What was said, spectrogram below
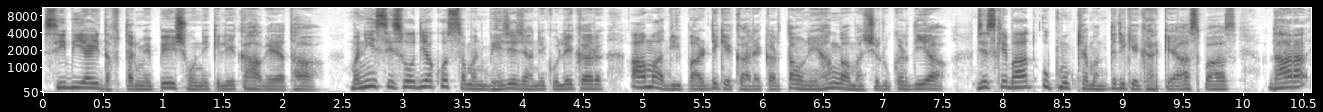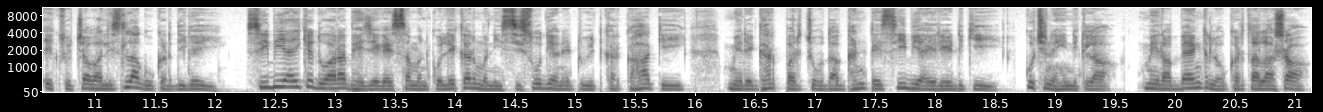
सीबीआई दफ्तर में पेश होने के लिए कहा गया था। मनीष सिसोदिया को समन भेजे जाने को लेकर आम आदमी पार्टी के कार्यकर्ताओं ने हंगामा शुरू कर दिया, जिसके बाद उप मुख्यमंत्री के घर के आसपास धारा 144 लागू कर दी गई। सीबीआई के द्वारा भेजे गए समन को लेकर मनीष सिसोदिया ने ट्वीट कर कहा कि, मेरे घर पर 14 घंटे सीबीआई रेड की, कुछ नहीं निकला। मेरा बैंक लॉकर तलाशा,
